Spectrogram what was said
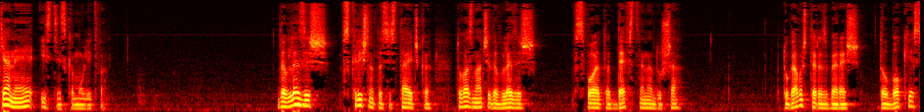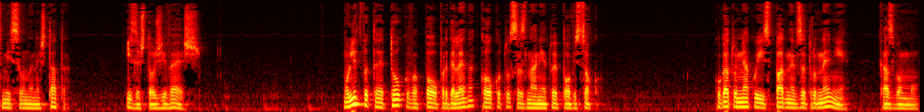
тя не е истинска молитва. Да влезеш в скришната си стаечка, това значи да влезеш в своята девствена душа. Тогава ще разбереш дълбокия смисъл на нещата и защо живееш. Молитвата е толкова по-определена, колкото съзнанието е по-високо. Когато някой изпадне в затруднение, казвам му,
